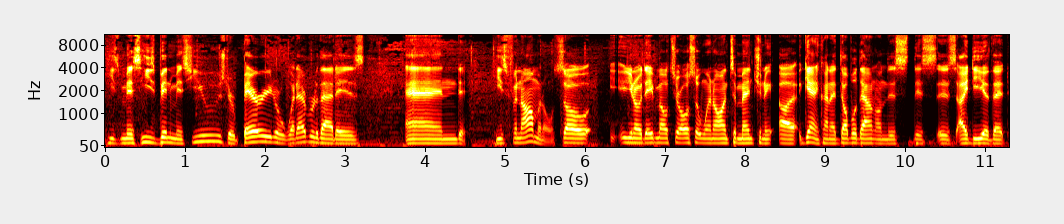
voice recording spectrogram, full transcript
he's mis he's been misused or buried or whatever that is, and he's phenomenal. So you know, Dave Meltzer also went on to mention uh, again, kind of double down on this this this idea that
